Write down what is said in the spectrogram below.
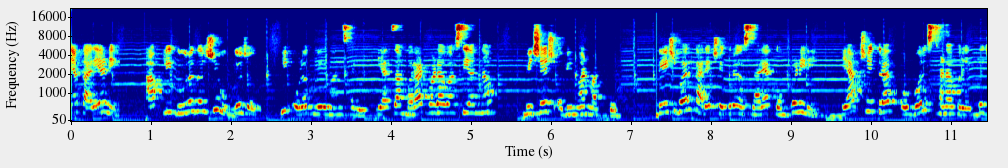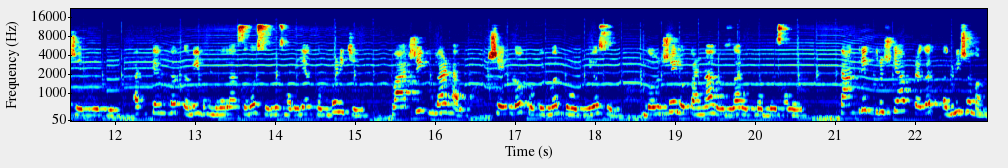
या कार्याने आपली दूरदर्शी उद्योजक ही ओळख निर्माण झाली. याचा मराठवाडावासियांना विशेष अभिमान वाटतो. देशभर कार्यक्षेत्र असणाऱ्या कंपनीने या क्षेत्रात अव्वल स्थानापर्यंत झेप घेतली. अत्यंत कमी भांडवलासह सुरू झालेल्या कंपनीची वार्षिक उलाढाल शेकडो कोटींवर पोहोचली असून दोनशे लोकांना रोजगार उपलब्ध झाले. तांत्रिकदृष्ट्या प्रगत अग्निशमन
